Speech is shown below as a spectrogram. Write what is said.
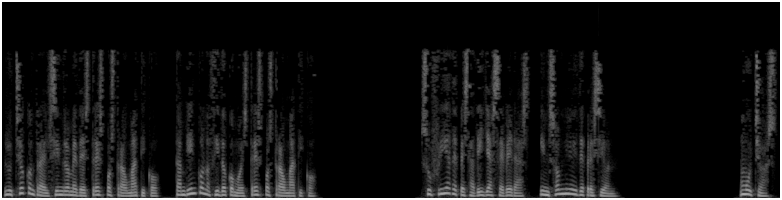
luchó contra el síndrome de estrés postraumático, también conocido como estrés postraumático. Sufría de pesadillas severas, insomnio y depresión. Muchos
